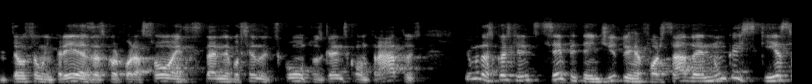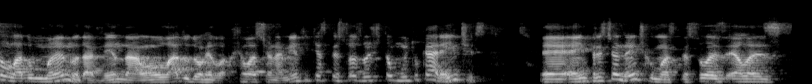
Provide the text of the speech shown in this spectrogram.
então, são empresas, corporações, está negociando descontos, grandes contratos. E uma das coisas que a gente sempre tem dito e reforçado é nunca esqueça o lado humano da venda, o lado do relacionamento, e que as pessoas hoje estão muito carentes. É, é impressionante como as pessoas, elas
